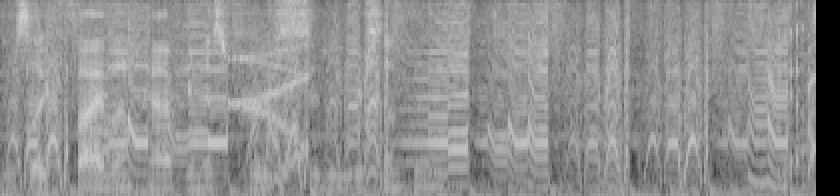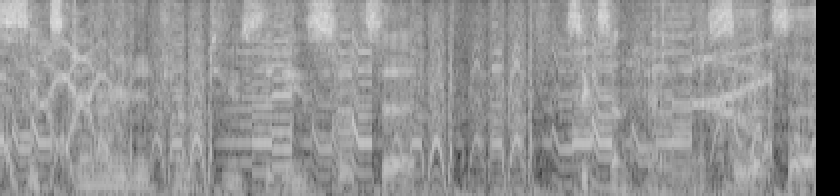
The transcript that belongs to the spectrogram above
There's like five unhappiness per city or something. Yeah, six generated from two cities, so it's uh, six unhappiness. So that's uh,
